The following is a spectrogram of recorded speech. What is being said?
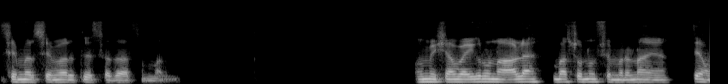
ਸਿਮਰ ਸਿਮਰ ਤੇ ਸਦਾ ਸੰਭਲ। ਹਮੇਸ਼ਾ ਵਾਹਿਗੁਰੂ ਨਾਲ ਹੈ ਬਸ ਉਹਨੂੰ ਸਿਮਰਨਾ ਆ, ਧਿਆਉਣਾ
